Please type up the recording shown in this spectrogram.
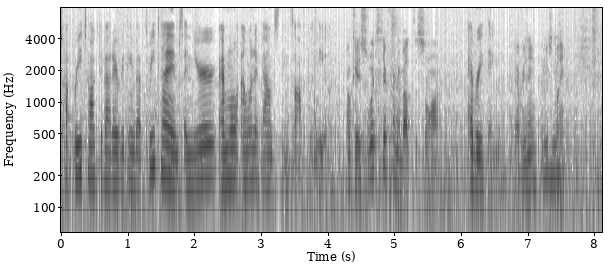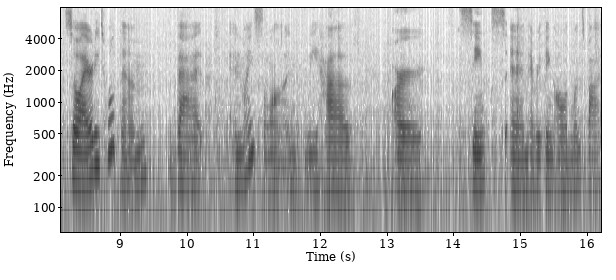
ta- re-talked about everything about three times, and you're. I'm, I want to bounce things off with you. Okay, so what's different about the salon? Everything. Everything? Explain. So I already told them that in my salon we have our sinks and everything all in one spot.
